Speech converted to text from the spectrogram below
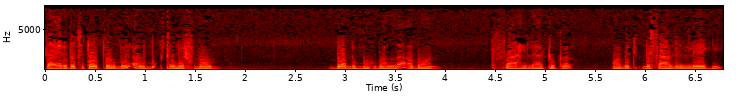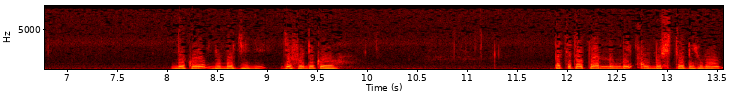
daayira ba ci toppoon muy al muxtalif moom benn muhmal la amoon faahilaatu ka moom it misaal nañ léegi ni ko ñu mujj ñi jëfandikoo ba ca toppoon nag muy al mustabih moom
